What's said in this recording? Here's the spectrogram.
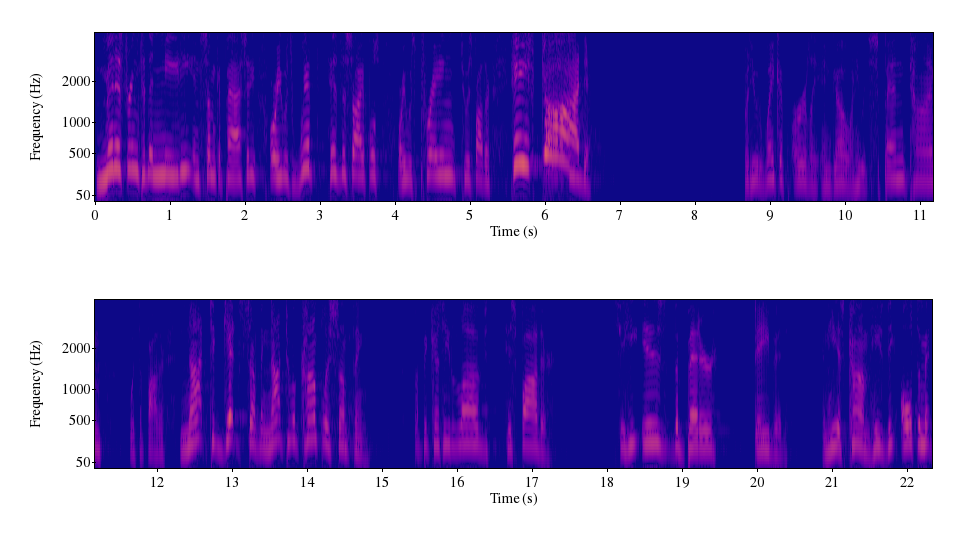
ministering to the needy in some capacity, or he was with his disciples, or he was praying to his Father. He's God. But he would wake up early and go, and he would spend time with the Father, not to get something, not to accomplish something, but because he loved his Father. See, he is the better David, and he has come. He's the ultimate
